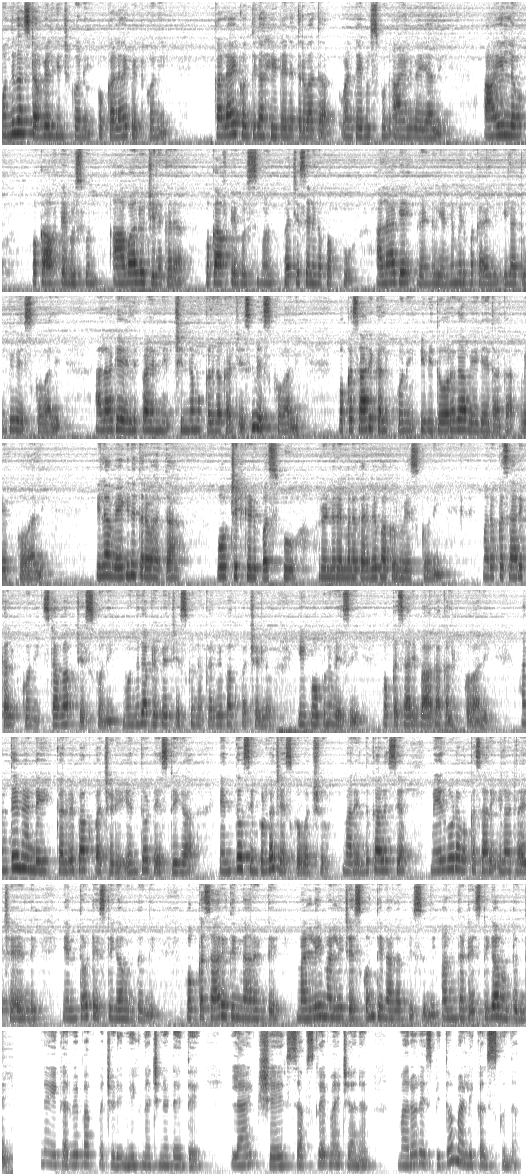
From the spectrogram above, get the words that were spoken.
ముందుగా స్టవ్ వెలిగించుకొని ఒక కళాయి పెట్టుకొని కళాయి కొద్దిగా హీట్ అయిన తర్వాత వన్ టేబుల్ స్పూన్ ఆయిల్ వేయాలి. ఆయిల్లో ఒక హాఫ్ టేబుల్ స్పూన్ ఆవాలు జీలకర్ర ఒక హాఫ్ టేబుల్ స్పూన్ పచ్చిశనగపప్పు అలాగే రెండు ఎండుమిరపకాయలు ఇలా తుంపి వేసుకోవాలి. అలాగే ఎల్లిపాయల్ని చిన్న ముక్కలుగా కట్ చేసి వేసుకోవాలి. ఒకసారి కలుపుకొని ఇవి దోరగా వేగేదాకా వేపుకోవాలి. ఇలా వేగిన తర్వాత ఓ చిటికెడు పసుపు రెండు రెమ్మల కరివేపాకును వేసుకొని మరొకసారి కలుపుకొని స్టవ్ ఆఫ్ చేసుకొని ముందుగా ప్రిపేర్ చేసుకున్న కరివేపాకు పచ్చడిలో ఈ పోపును వేసి ఒక్కసారి బాగా కలుపుకోవాలి. అంతేనండి కరివేపాకు పచ్చడి ఎంతో టేస్టీగా ఎంతో సింపుల్గా చేసుకోవచ్చు. మరెందుకు ఆలస్యం? మీరు కూడా ఒక్కసారి ఇలా ట్రై చేయండి. ఎంతో టేస్టీగా ఉంటుంది. ఒక్కసారి తిన్నారంటే మళ్ళీ మళ్ళీ చేసుకొని తినాలనిపిస్తుంది. అంత టేస్టీగా ఉంటుంది. ఈ కరివేపాకు పచ్చడి మీకు నచ్చినట్టయితే like share subscribe my channel. మరో రెసిపీతో మళ్ళీ కలుసుకుందాం.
